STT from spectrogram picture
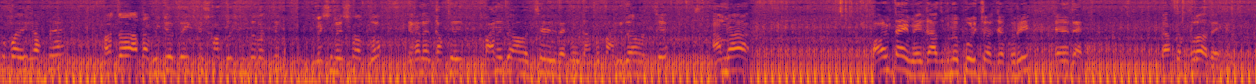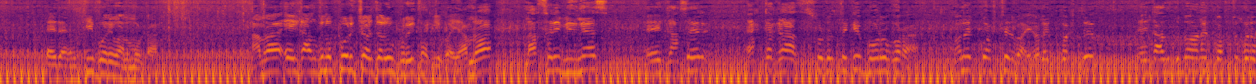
সুপারি গাছে, হয়তো আপনার ভিডিওতে একটু শব্দ শুনতে পাচ্ছেন মেশিনের শব্দ। এখানে গাছে পানি দেওয়া হচ্ছে দেখুন গাছে পানি দেওয়া হচ্ছে। আমরা অল টাইমে গাছগুলো পরিচর্যা করি। এই যে দেখেন গাছের পুরা দেখেন। এই দেখেন, কি পরিমাণ মোটা? আমরা এই গাছগুলো পরিচর্যার উপরেই থাকি ভাই। আমরা নার্সারি বিজনেস এই গাছের একটা গাছ ছোট থেকে বড় করা অনেক কষ্টের ভাই, অনেক কষ্টের। এই গাছগুলো অনেক কষ্ট করে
